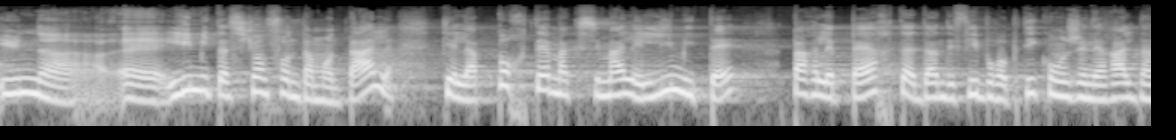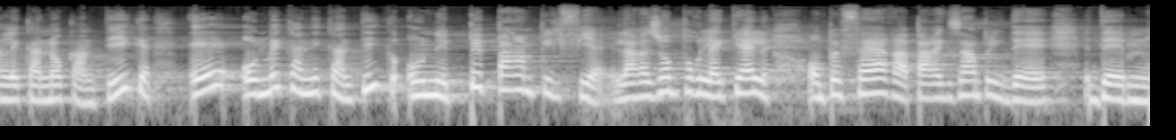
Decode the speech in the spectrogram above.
une euh, limitation fondamentale, que la portée maximale est limitée par les pertes dans des fibres optiques en général dans les canaux quantiques. Et en mécanique quantique, on ne peut pas amplifier. La raison pour laquelle on peut faire, par exemple, des, hum,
